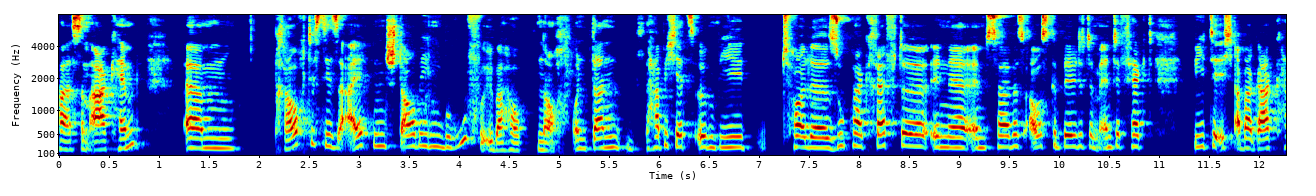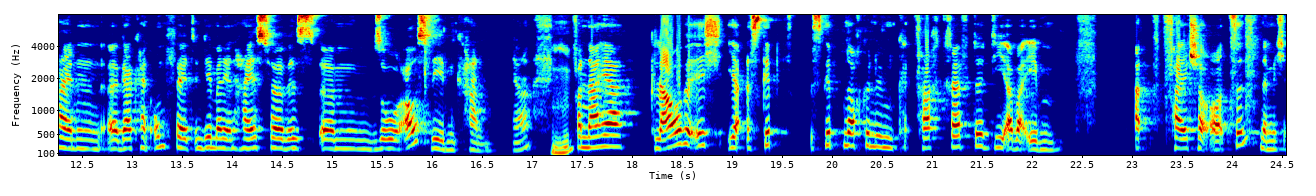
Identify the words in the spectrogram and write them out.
HSMA-Camp. Ähm, braucht es diese alten, staubigen Berufe überhaupt noch? Und dann habe ich jetzt irgendwie tolle Superkräfte in im Service ausgebildet. Im Endeffekt biete ich aber gar kein, äh, gar kein Umfeld, in dem man den High Service ähm, so ausleben kann. Ja? Mhm. Von daher glaube ich, ja, es gibt es gibt noch genügend Fachkräfte, die aber eben falscher Ort sind, nämlich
